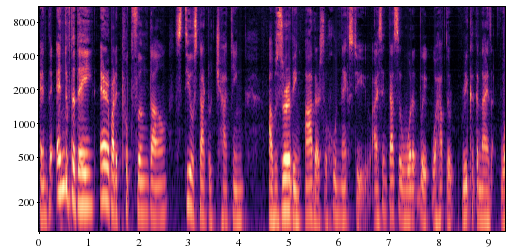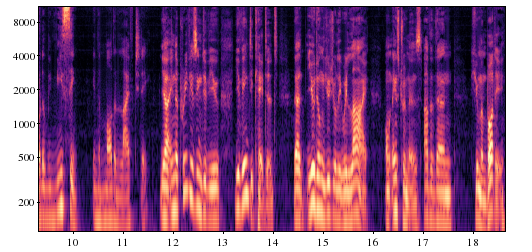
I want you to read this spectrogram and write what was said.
And the end of the day, everybody put phone down, still start to chatting, observing others who next to you. I think that's what we will have to recognize what are we missing in the modern life today. Yeah, in the previous interview, you've indicated that you don't usually rely on instruments other than human body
